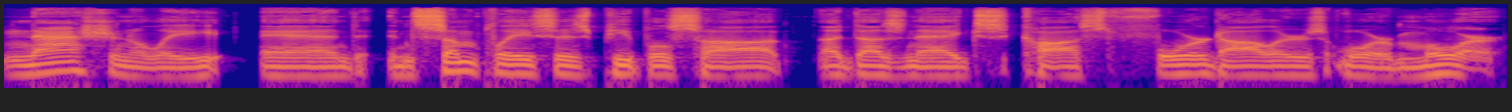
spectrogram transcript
nationally. And in some places, people saw a dozen eggs cost $4 or more.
